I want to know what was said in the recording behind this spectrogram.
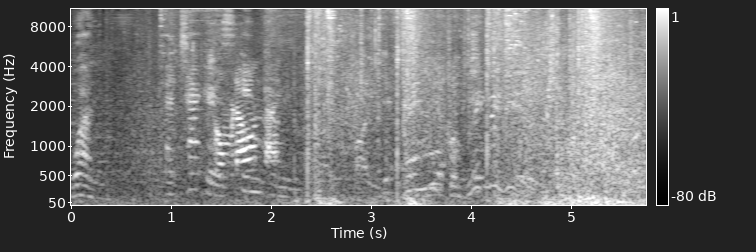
one. Attackers incoming. Defend Completely objective. healed.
